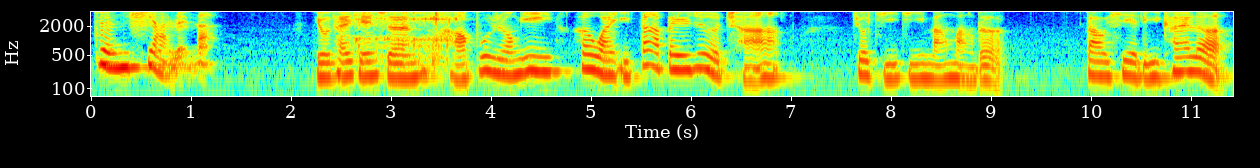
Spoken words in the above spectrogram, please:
真吓人呐！”邮差先生好不容易喝完一大杯热茶，就急急忙忙的道谢离开了。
